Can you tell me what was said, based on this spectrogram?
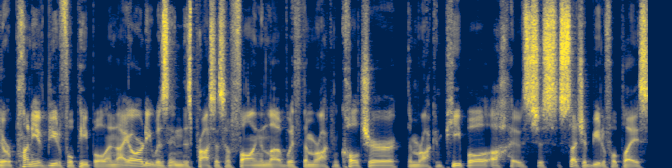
there were plenty of beautiful people. And I already was in this process of falling in love with the Moroccan culture, the Moroccan people. Oh, it was just such a beautiful place.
